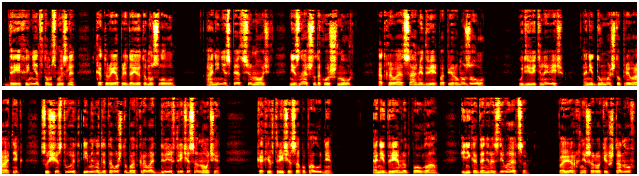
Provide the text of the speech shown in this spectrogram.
да их и нет в том смысле, который я придаю этому слову. Они не спят всю ночь, не знают, что такое шнур, открывают сами дверь по первому зову. Удивительная вещь. Они думают, что привратник существует именно для того, чтобы открывать дверь в три часа ночи, как и в три часа пополудни. Они дремлют по углам и никогда не раздеваются. Поверх нешироких штанов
